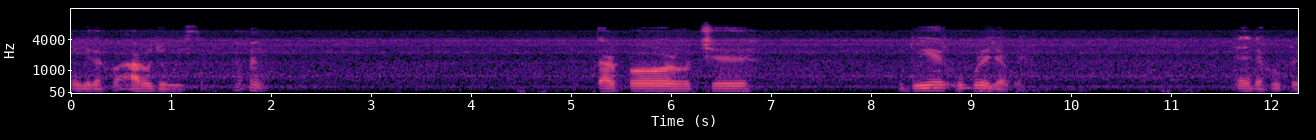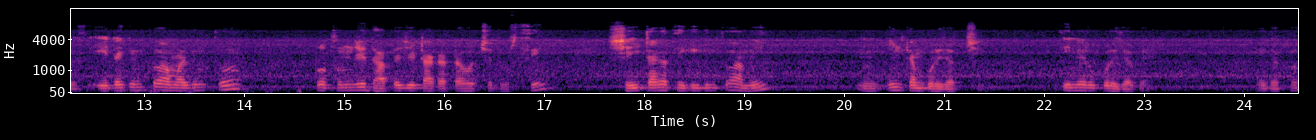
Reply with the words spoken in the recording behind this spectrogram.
এই যে দেখো আরও যোগ হয়েছে হ্যাঁ তারপর হচ্ছে দুইয়ের উপরে যাবে। এই দেখো উপরে এটা কিন্তু আমার কিন্তু প্রথম যে ধাপে যে টাকাটা হচ্ছে ধরছি, সেই টাকা থেকে কিন্তু আমি ইনকাম করে যাচ্ছি। তিনের উপরে যাবে। এই দেখো,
